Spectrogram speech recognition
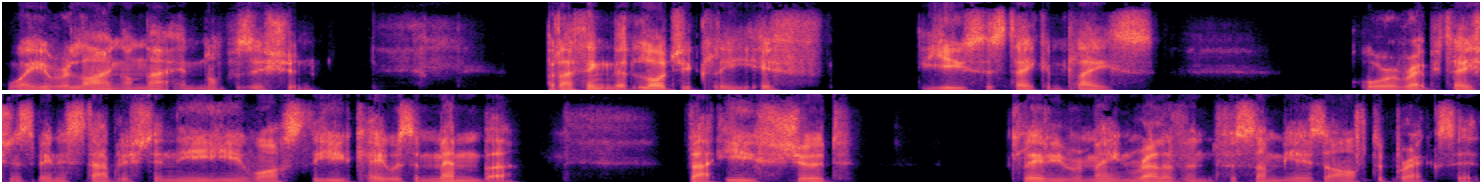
where you're relying on that in opposition. But I think that logically, if use has taken place or a reputation has been established in the EU whilst the UK was a member, that use should clearly remain relevant for some years after Brexit.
